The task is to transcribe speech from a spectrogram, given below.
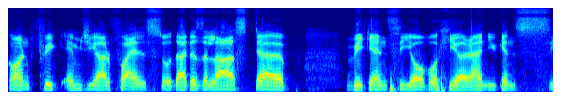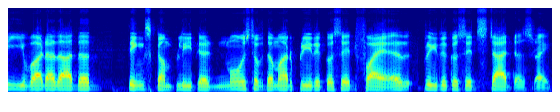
config mgr files. So that is the last step we can see over here. And you can see what are the other things completed. Most of them are prerequisite file prerequisite status right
